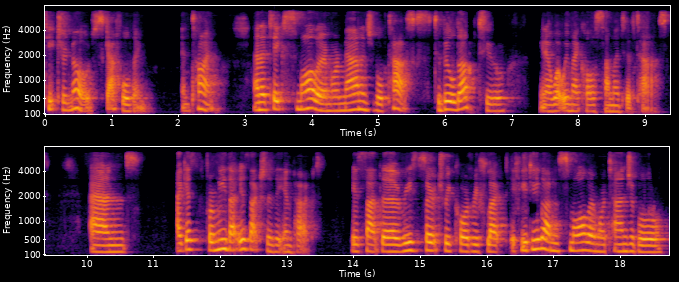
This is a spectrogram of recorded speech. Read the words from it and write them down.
teacher knows, scaffolding and time. And it takes smaller, more manageable tasks to build up to you know, what we might call a summative task. And I guess for me, that is actually the impact is that the research, record, reflect, if you do that in smaller, more tangible,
